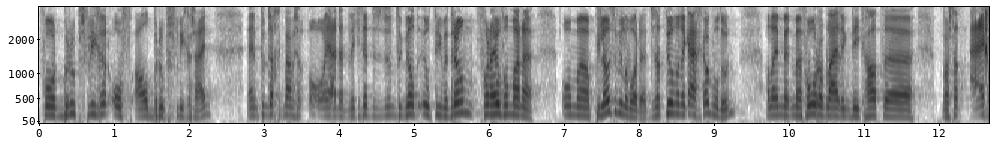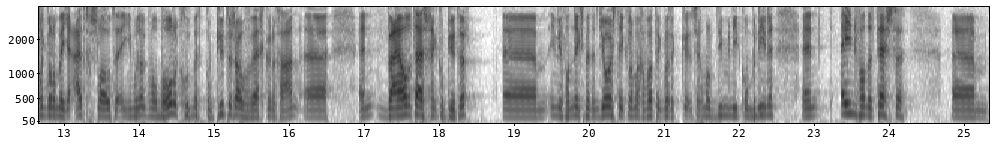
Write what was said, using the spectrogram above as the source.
voor beroepsvlieger of al beroepsvlieger zijn. En toen dacht ik bij mezelf, oh ja, dat, weet je, dat is natuurlijk wel de ultieme droom voor heel veel mannen om uh, piloot te willen worden. Dus dat wilde ik eigenlijk ook wel doen. Alleen met mijn vooropleiding die ik had, was dat eigenlijk wel een beetje uitgesloten. En je moet ook wel behoorlijk goed met computers overweg kunnen gaan. en wij hadden thuis geen computer. Um, in ieder geval niks met een joystick, maar wat ik, wat ik zeg maar op die manier kon bedienen. En een van de testen um,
